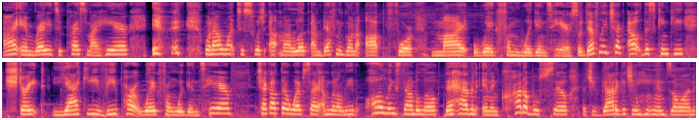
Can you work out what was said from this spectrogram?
I am ready to press my hair. when I want to switch up my look, I'm definitely going to opt for my wig from Wiggins Hair. So definitely check out this kinky straight yaki V-part wig from Wiggins Hair. Check out their website. I'm going to leave all links down below. They're having an incredible sale that you got to get your hands on.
